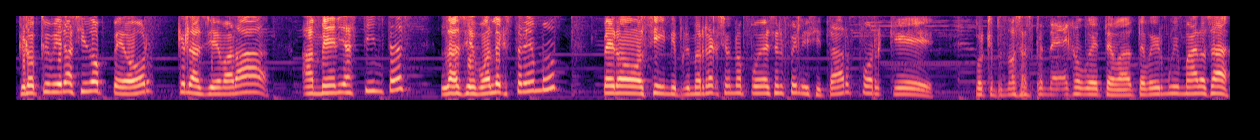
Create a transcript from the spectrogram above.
creo que hubiera sido peor que las llevara a medias tintas. Las llevó al extremo. Pero sí, mi primera reacción no puede ser felicitar porque... Porque pues no seas pendejo, güey, te va, te va a ir muy mal. O sea,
